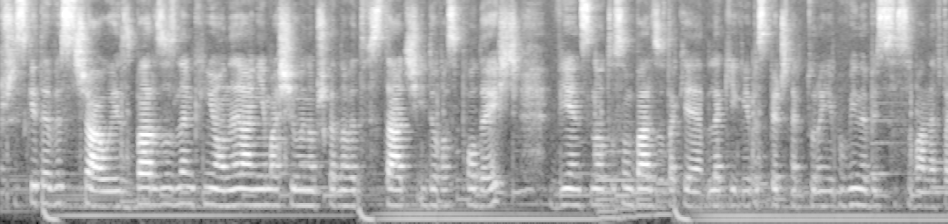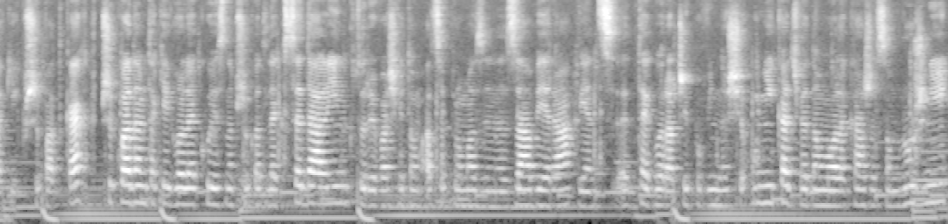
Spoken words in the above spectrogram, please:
wszystkie te wystrzały, jest bardzo zlękniony, a nie ma siły na przykład nawet wstać i do Was podejść, więc no to są bardzo takie leki niebezpieczne, które nie powinny być stosowane w takich przypadkach. Przykładem takiego leku jest na przykład lek Sedalin, który właśnie tą acepromazynę zawiera, więc tego raczej powinno się unikać. Wiadomo, lekarze są różni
